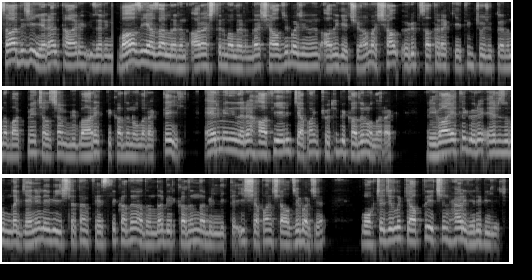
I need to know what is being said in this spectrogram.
Sadece yerel tarih üzerinde bazı yazarların araştırmalarında Şalcı Bacı'nın adı geçiyor ama şal örüp satarak yetim çocuklarına bakmaya çalışan mübarek bir kadın olarak değil, Ermenilere hafiyelik yapan kötü bir kadın olarak, rivayete göre Erzurum'da genel evi işleten Fesli Kadın adında bir kadınla birlikte iş yapan Şalcı Bacı, bohçacılık yaptığı için her yeri bilir.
